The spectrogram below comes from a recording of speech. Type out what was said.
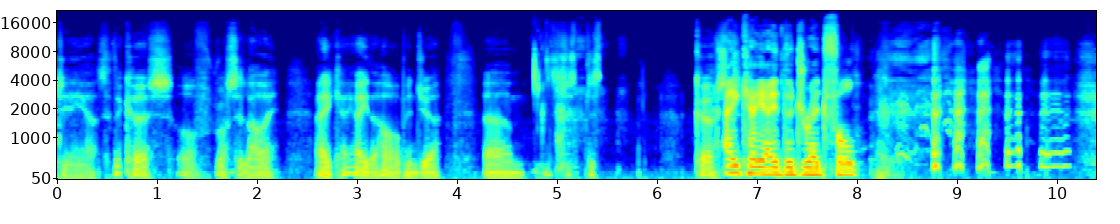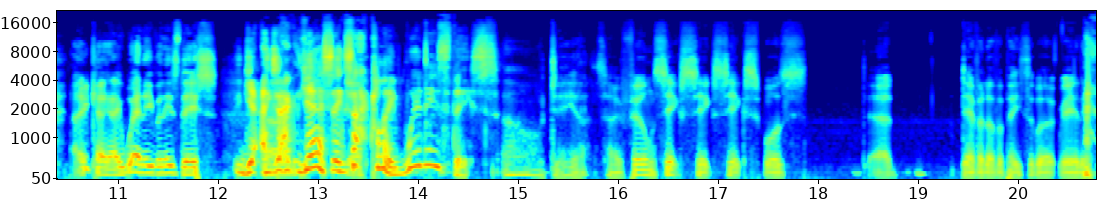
dear. So the curse of Rosalie, aka the Harbinger. Um, it's just just cursed. AKA the dreadful. aka when even is this? Yeah, exactly. yes, exactly. When is this? Oh dear. So film six six six was a devil of a piece of work, really.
